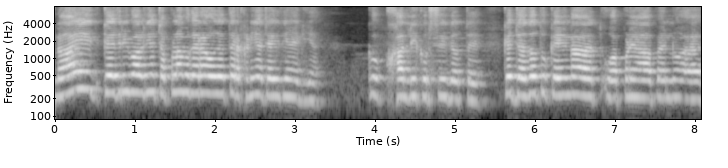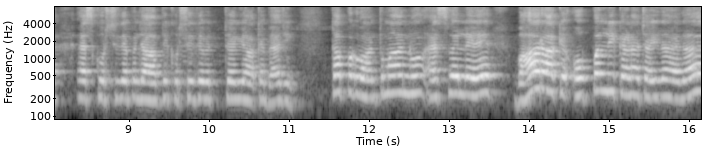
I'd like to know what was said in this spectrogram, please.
ਨਾ ਹੀ ਕੇਜਰੀਵਾਲ ਦੀਆਂ ਚੱਪਲਾਂ ਵਗੈਰਾ ਉਹਦੇ ਉੱਤੇ ਰੱਖਣੀਆਂ ਚਾਹੀਦੀਆਂ ਹੈਗੀਆਂ, ਕੁ- ਖਾਲੀ ਕੁਰਸੀ ਦੇ ਉੱਤੇ, ਕਿ ਜਦੋਂ ਤੂੰ ਕਹੇਗਾ ਉਹ ਆਪਣੇ ਆਪ ਇਹਨੂੰ, ਇਹ- ਇਸ ਕੁਰਸੀ ਦੇ, ਪੰਜਾਬ ਦੀ ਕੁਰਸੀ ਦੇ ਉੱਤੇ ਵੀ ਆ ਕੇ ਬਹਿ ਜੀ ਤਾਂ ਭਗਵੰਤ ਮਾਨ ਨੂੰ ਇਸ ਵੇਲੇ ਬਾਹਰ ਆ ਕੇ ਓਪਨਲੀ ਕਹਿਣਾ ਚਾਹੀਦਾ ਹੈਗਾ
